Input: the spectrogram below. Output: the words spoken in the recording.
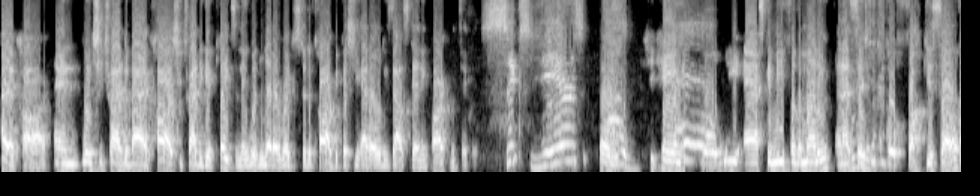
buy a car, and when she tried to buy a car, she tried to get plates, and they wouldn't let her register the car because she had all these outstanding parking tickets. Six years? So God she came and called me asking me for the money, and I said, "You can go fuck yourself."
